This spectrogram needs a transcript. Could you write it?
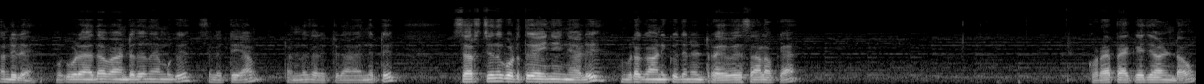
കണ്ടില്ലേ? നമുക്ക് ഇവിടെ ഏതാ വേണ്ടതെന്ന് നമുക്ക് സെലക്ട് ചെയ്യാം. ടെന്ന് സെലക്റ്റഡ് ആണ്. എന്നിട്ട് സെർച്ച് എന്ന് കൊടുത്തു കഴിഞ്ഞ് കഴിഞ്ഞാൽ ഇവിടെ കാണിക്കും ഡ്രൈവേഴ്സ് ഡ്രൈവേഴ്സുകളൊക്കെ കുറേ പാക്കേജുകളുണ്ടാവും.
